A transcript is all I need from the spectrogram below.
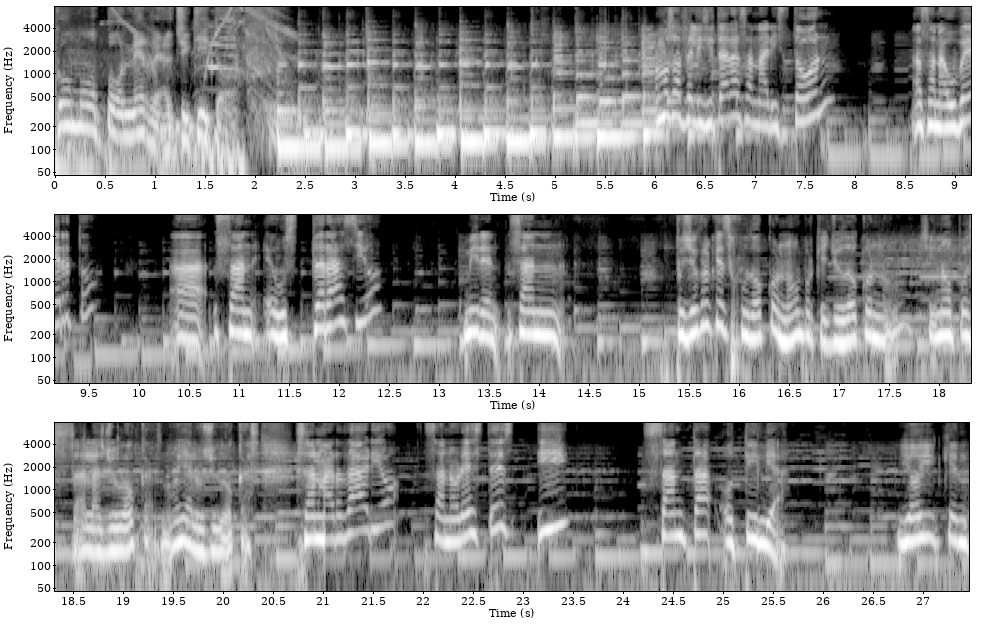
¿Cómo ponerle al chiquito? Vamos a felicitar a San Aristón, a San Auberto, a San Eustracio. Miren, San. Pues yo creo que es judoco, ¿no? Porque judoco no. Si no, pues a las judocas, ¿no? Y a los judocas. San Mardario, San Orestes y Santa Otilia. Y hoy que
